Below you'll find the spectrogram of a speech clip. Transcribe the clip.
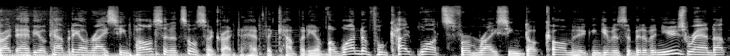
Great to have your company on Racing Pulse, and it's also great to have the company of the wonderful Kate Watts from racing.com who can give us a bit of a news roundup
